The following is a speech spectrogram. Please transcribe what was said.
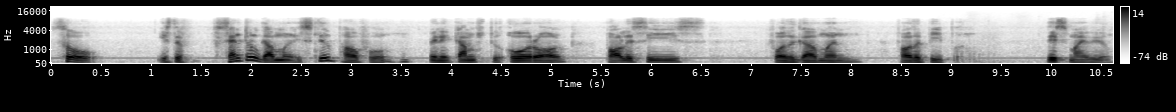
So, is the central government is still powerful when it comes to overall policies for the government, for the people. This is my view.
